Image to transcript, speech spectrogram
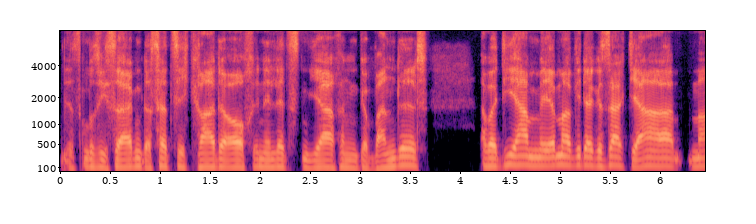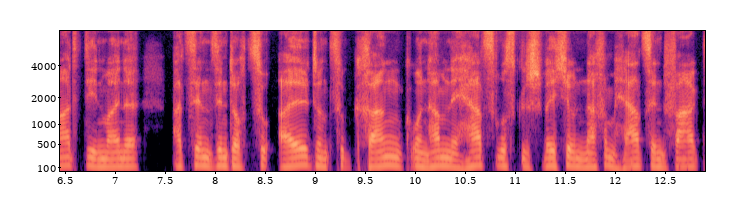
das muss ich sagen, das hat sich gerade auch in den letzten Jahren gewandelt. Aber die haben mir immer wieder gesagt, ja, Martin, meine Patienten sind doch zu alt und zu krank und haben eine Herzmuskelschwäche und nach dem Herzinfarkt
